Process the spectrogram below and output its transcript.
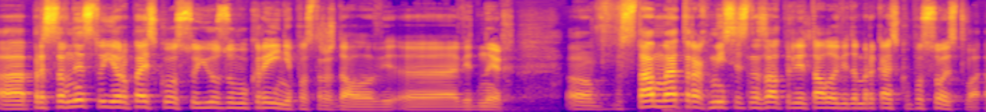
Е, Представництво Європейського Союзу в Україні постраждало від, е, них. Е, В 100 метрах місяць назад прилітало від американського посольства.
